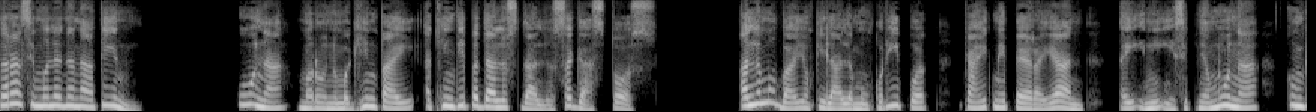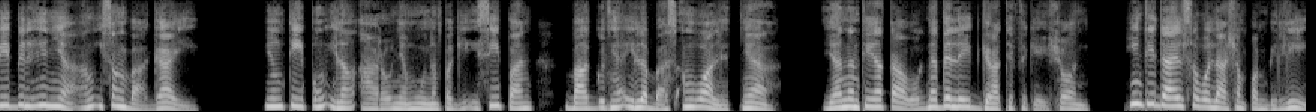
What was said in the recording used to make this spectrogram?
Tara simulan na natin. Una, marunong maghintay at hindi pa dalos-dalos sa gastos. Alam mo ba yung kilala mong kuripot, kahit may pera yan, ay iniisip niya muna kung bibilhin niya ang isang bagay. Yung tipong ilang araw niya munang pag-iisipan bago niya ilabas ang wallet niya. Yan ang tinatawag na delayed gratification. Hindi dahil sa wala siyang pambili,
